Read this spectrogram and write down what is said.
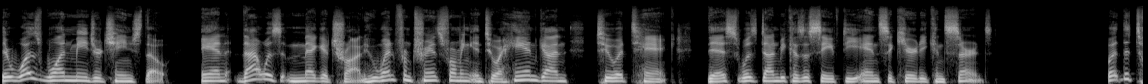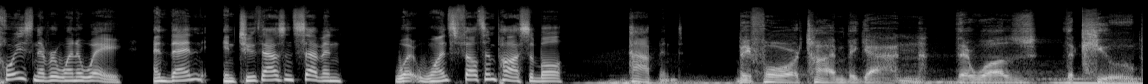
There was one major change though, and that was Megatron, who went from transforming into a handgun to a tank. This was done because of safety and security concerns. But the toys never went away. And then in 2007, what once felt impossible happened. Before time began, there was the cube.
